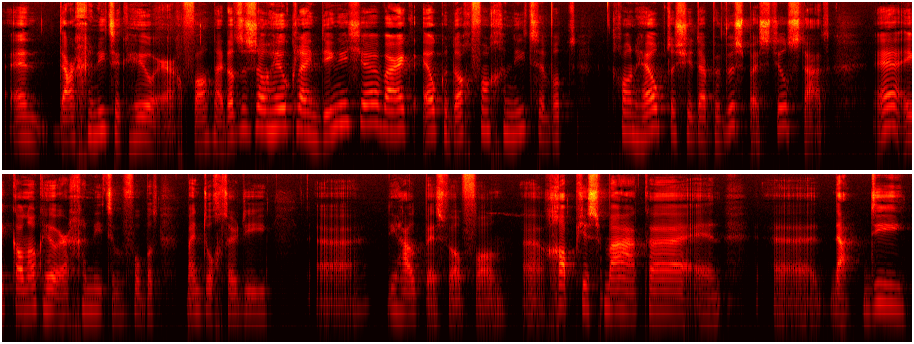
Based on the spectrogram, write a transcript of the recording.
En daar geniet ik heel erg van. Nou, dat is zo'n heel klein dingetje waar ik elke dag van geniet. En wat gewoon helpt als je daar bewust bij stilstaat. Ik kan ook heel erg genieten. Bijvoorbeeld mijn dochter die, uh, die houdt best wel van uh, grapjes maken. En uh, nou, die,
